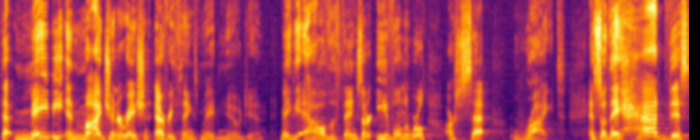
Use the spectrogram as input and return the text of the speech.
that maybe in my generation, everything's made new again. Maybe all the things that are evil in the world are set right. And so they had this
